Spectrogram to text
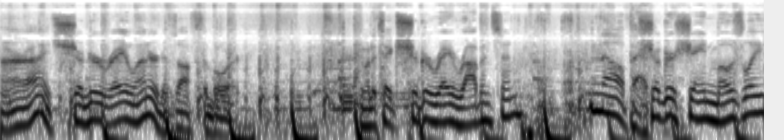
All right, Sugar Ray Leonard is off the board. You want to take Sugar Ray Robinson? No, Pat. Sugar Shane Mosley?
